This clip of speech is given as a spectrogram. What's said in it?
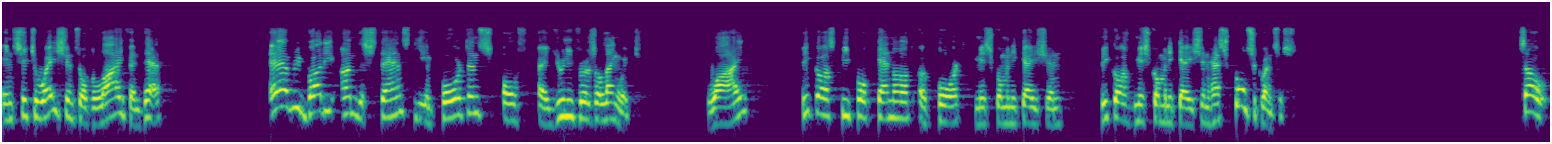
in situations of life and death, everybody understands the importance of a universal language. Why? Because people cannot afford miscommunication, because miscommunication has consequences. So,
